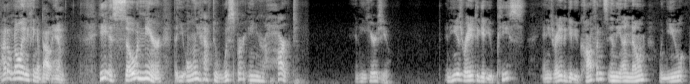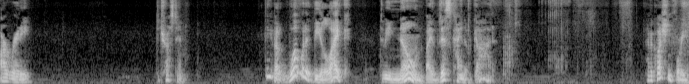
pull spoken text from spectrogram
I don't know anything about him. He is so near that you only have to whisper in your heart, and he hears you. And he is ready to give you peace, and he's ready to give you confidence in the unknown when you are ready to trust Him. Think about it. What would it be like to be known by this kind of God? I have a question for you.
